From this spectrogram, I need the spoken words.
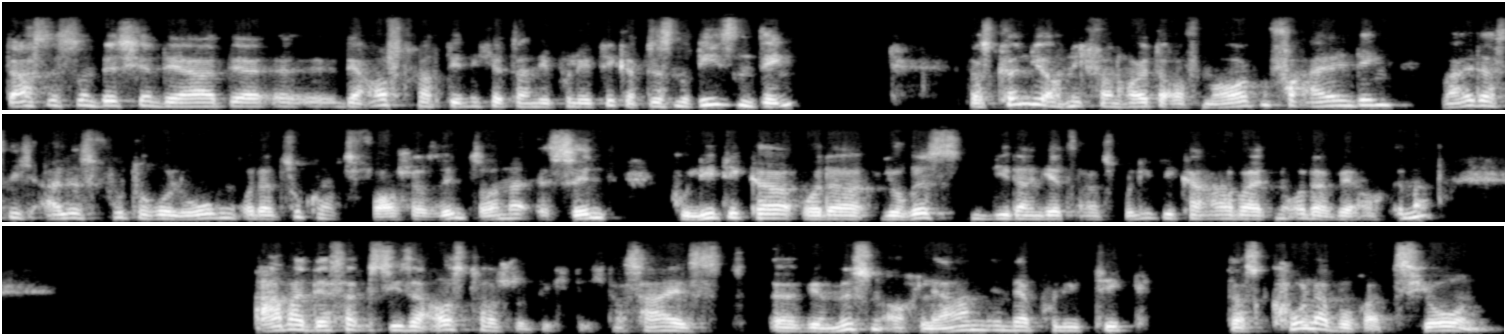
Das ist so ein bisschen der, der, äh, der Auftrag, den ich jetzt an die Politik habe. Das ist ein Riesending. Das können die auch nicht von heute auf morgen, vor allen Dingen, weil das nicht alles Futurologen oder Zukunftsforscher sind, sondern es sind Politiker oder Juristen, die dann jetzt als Politiker arbeiten oder wer auch immer. Aber deshalb ist dieser Austausch so wichtig. Das heißt, äh, wir müssen auch lernen in der Politik, dass Kollaboration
